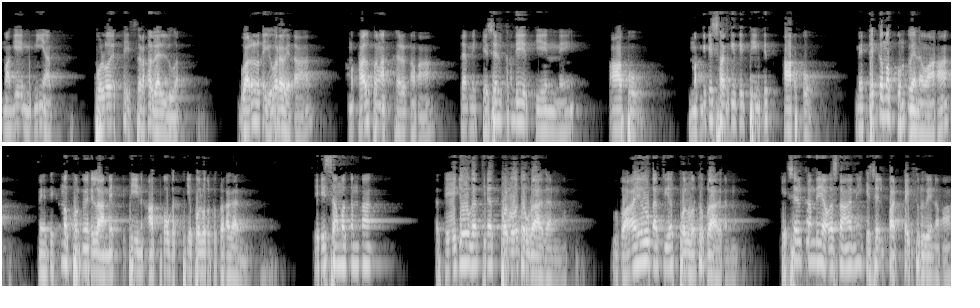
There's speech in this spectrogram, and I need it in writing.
මගේ මිනිහත් පොළොවට ඉස්සරහ වැල්ලුවා. වලලා ඉවර වෙලා මම කල්පනා කරනවා දැන් මේ කෙසෙල් කඳේ තියෙන්නේ ආපෝ මගේ ශරීරයේ තියෙන ආපෝ මේ දෙකම කුණු වෙනවා මේ දෙකම කුණු වෙලා මේ තියෙන ආපෝ ගතිය පොළොවට උරා ගන්නවා. ඒ සමගම තේජෝ ගතියත් පොළොවට උරා ගන්නවා. වායෝ ගතියත් පොළොවට උරා ගන්නවා. කෙසෙල් කන්දේ අවස්ථාවේ කෙසෙල් පට්ට ඉතුරු වෙනවා.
